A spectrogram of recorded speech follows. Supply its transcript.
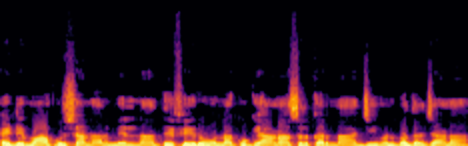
ਐਡੇ ਮਹਾਂਪੁਰਸ਼ਾਂ ਨਾਲ ਮਿਲਣਾ ਤੇ ਫਿਰ ਉਹਨਾਂ ਕੋ ਗਿਆਨ ਹਾਸਲ ਕਰਨਾ, ਜੀਵਨ ਬਦਲ ਜਾਣਾ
